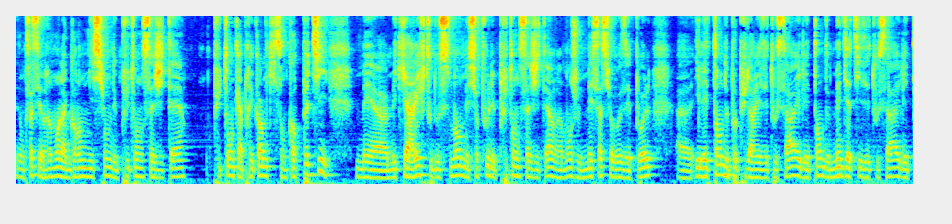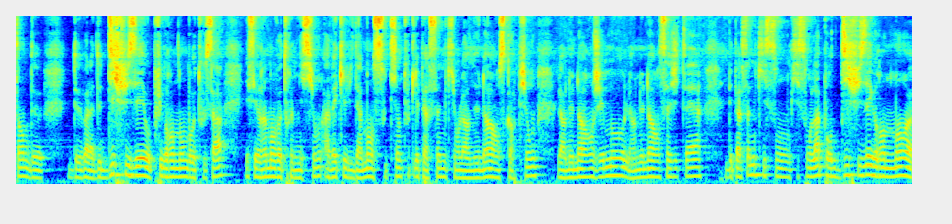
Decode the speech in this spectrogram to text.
Et donc ça, c'est vraiment la grande mission des Plutons Sagittaires Pluton, Capricorne qui sont encore petits, mais, mais qui arrivent tout doucement, mais surtout les Plutons Sagittaires, vraiment, je mets ça sur vos épaules. Euh, il est temps de populariser tout ça, il est temps de médiatiser tout ça, il est temps de, de, voilà, de diffuser au plus grand nombre tout ça, et c'est vraiment votre mission, avec évidemment en soutien toutes les personnes qui ont leur nœud nord en scorpion, leur nœud nord en gémeaux, leur nœud nord en sagittaire, des personnes qui sont, qui sont là pour diffuser grandement euh,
